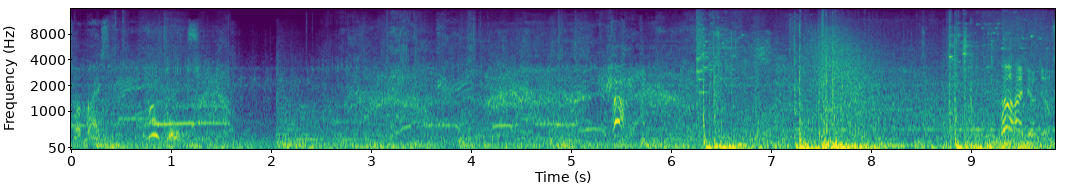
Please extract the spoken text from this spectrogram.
só mais alguns. Ah! Ai, meu Deus!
